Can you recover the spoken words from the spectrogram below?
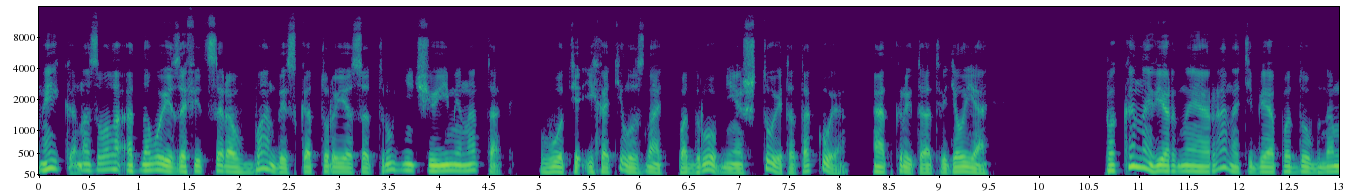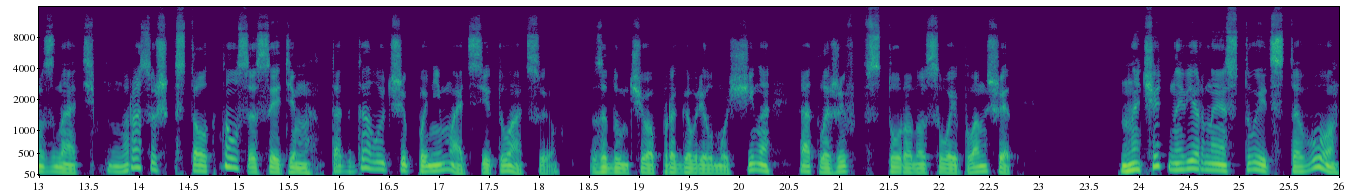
Эйка назвала одного из офицеров банды, с которой я сотрудничаю, именно так. Вот я и хотел узнать подробнее, что это такое», – открыто ответил я. «Пока, наверное, рано тебе о подобном знать, но раз уж столкнулся с этим, тогда лучше понимать ситуацию», – задумчиво проговорил мужчина, отложив в сторону свой планшет. «Начать, наверное, стоит с того,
